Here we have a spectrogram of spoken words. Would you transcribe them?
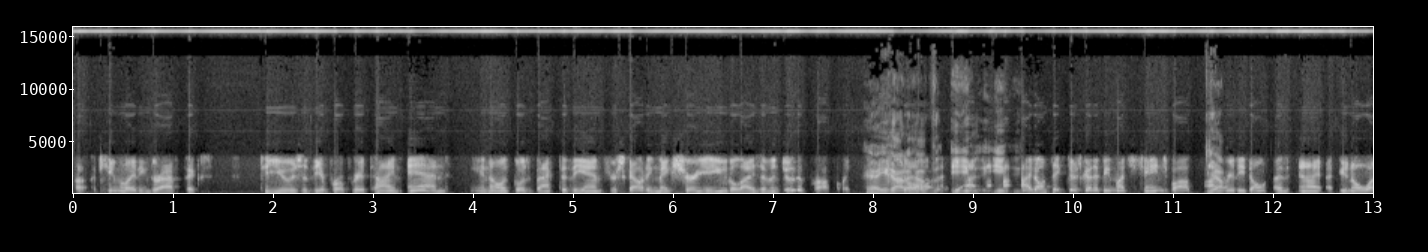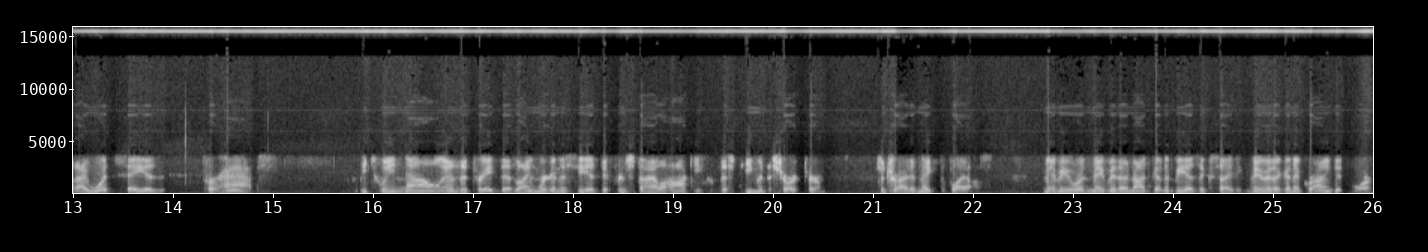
uh, accumulating draft picks to use at the appropriate time. And you know, it goes back to the amateur scouting. Make sure you utilize them and do them properly. Yeah, you got to So, have. You, I, you, I, I don't think there's going to be much change, Bob. I really don't. And, and I, you know, what I would say is perhaps between now and the trade deadline, we're going to see a different style of hockey from this team in the short term to try to make the playoffs. Maybe we're, maybe they're not going to be as exciting. Maybe they're going to grind it more.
